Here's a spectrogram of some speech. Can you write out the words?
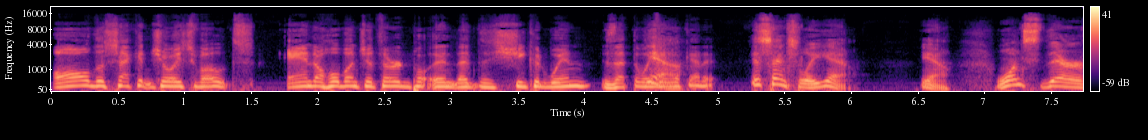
all the second choice votes and a whole bunch of third, pl- and that she could win. Is that the way Yeah. you look at it? Essentially, yeah. Yeah. Once they're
